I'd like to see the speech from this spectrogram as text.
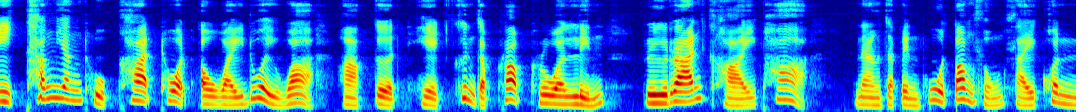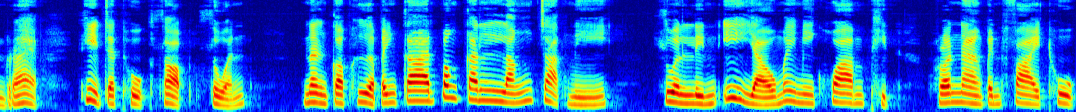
อีกทั้งยังถูกคาดโทษเอาไว้ด้วยว่า หากเกิดเหตุขึ้นกับครอบครัวหลิน หรือร้านขายผ้า นางจะเป็นผู้ต้องสงสัยคนแรก ที่จะถูกสอบสวน นั่นก็เพื่อเป็นการป้องกันหลังจากนี้ ส่วนหลินอี้เหยาไม่มีความผิด เพราะนางเป็นฝ่ายถูก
